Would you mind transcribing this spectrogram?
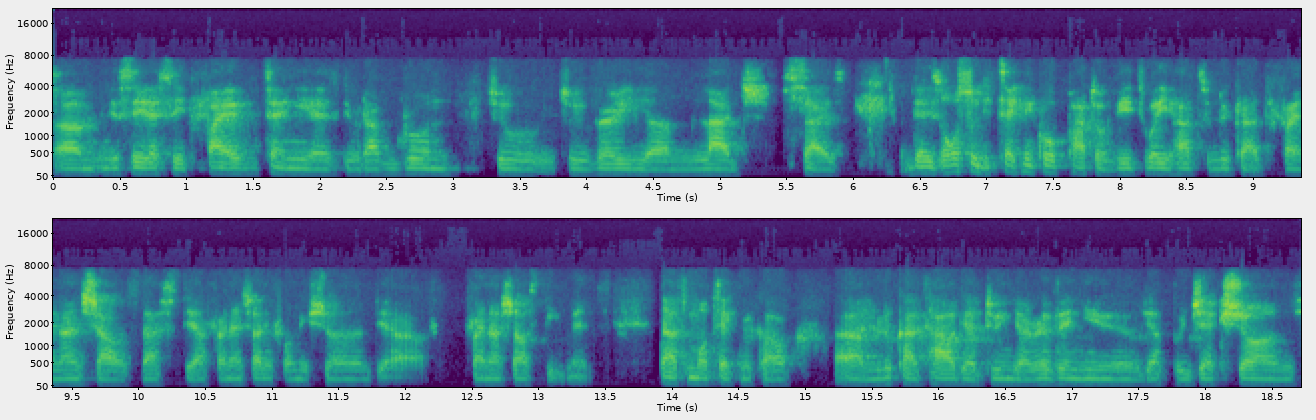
um, you say let's say five ten years they would have grown to to a very um, large size. There is also the technical part of it where you have to look at financials. That's their financial information, their financial statements. That's more technical. Um, look at how they're doing their revenue, their projections.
